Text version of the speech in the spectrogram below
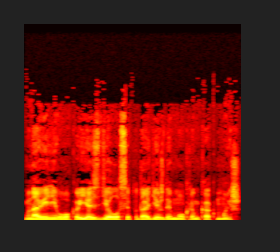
В мгновение ока я сделался под одеждой мокрым, как мышь.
